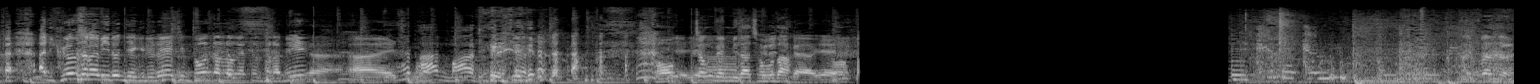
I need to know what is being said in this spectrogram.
아니, 그런 사람이 이런 얘기를 해? 지금 도와달라고 했던 사람이? 아이. 해봐, 마. 걱정됩니다, 저보다. 그러니까요, 예. 아이빠들.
